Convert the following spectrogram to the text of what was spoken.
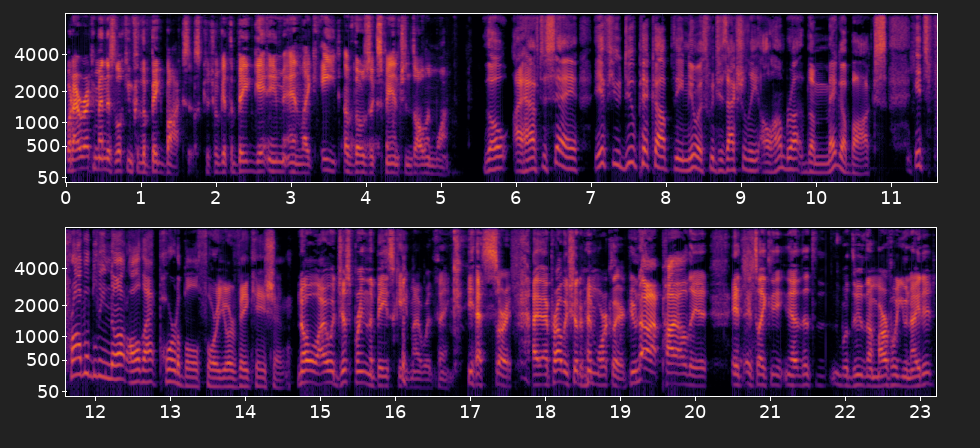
what I recommend is looking for the big boxes because you'll get the big game and like eight of those expansions all in one. Though I have to say, if you do pick up the newest, which is actually Alhambra the Mega Box, it's probably not all that portable for your vacation. No, I would just bring the base game, I would think. yes, sorry. I, I, probably should have been more clear. Do not pile the. It, it's like, you know, we'll do the Marvel United.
